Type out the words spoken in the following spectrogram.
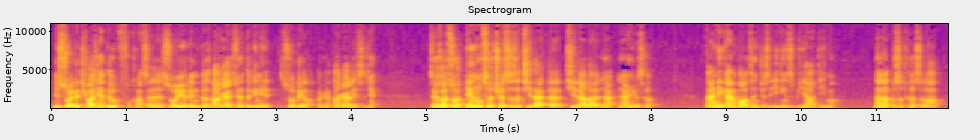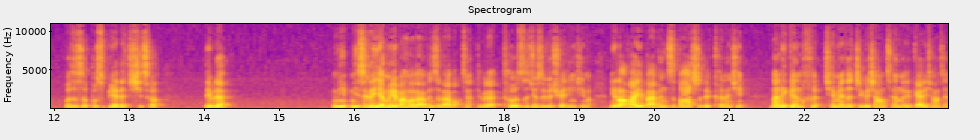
你所有的条件都符合，这所有的你都是大概率事件都给你说对了，OK，大概率事件。最后说电动车确实是替代呃替代了燃燃油车，但你敢保证就是一定是比亚迪吗？难道不是特斯拉或者是不是别的汽车，对不对？你你这个也没有办法百分之百保证，对不对？投资就是一个确定性嘛，你哪怕有百分之八十的可能性，那你跟后前面这几个相乘那个概率相乘，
